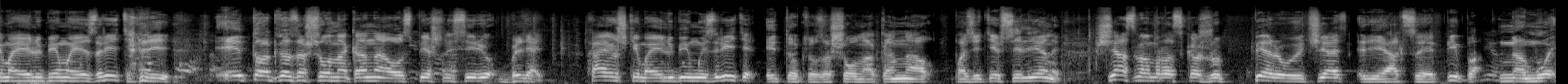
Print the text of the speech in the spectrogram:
мои любимые зрители. И тот, кто зашел на канал Успешный Серег... Блять. Хаюшки, мои любимые зрители. И тот, кто зашел на канал Позитив Вселенной. Сейчас вам расскажу первую часть реакции Пипла на мой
